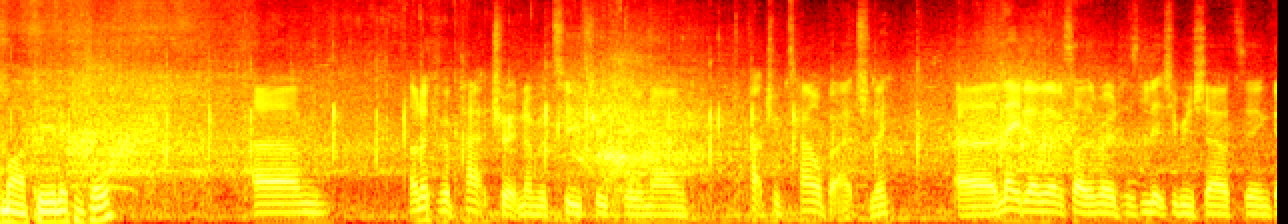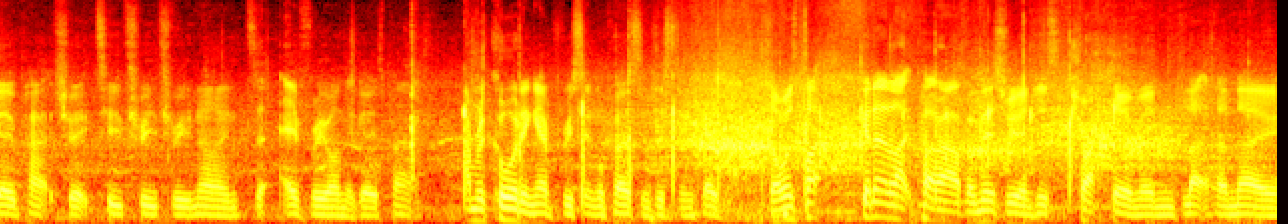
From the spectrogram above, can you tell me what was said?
Mark, who are you looking for? Um, I'm looking for Patrick, number 2339. Patrick Talbot, actually. Uh, lady on the other side of the road has literally been shouting, Go Patrick 2339 to everyone that goes past. I'm recording every single person just in case. So I was gonna like put her out of her misery and just track him and let her know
